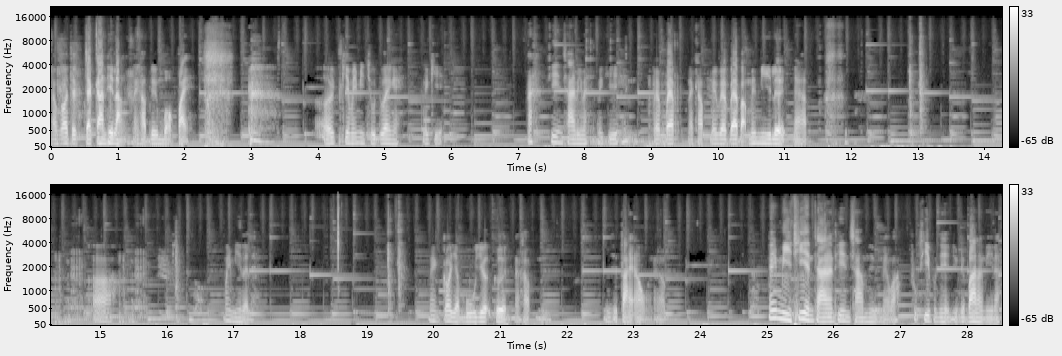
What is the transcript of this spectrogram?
แล้วก็จะจัดการทีหลังนะครับ ลืมบอกไป โอเคไม่มีชุดด้วยไงเมื่อกี้อะที่อินชามีไหมเมื่อกี้เห็นแวบๆนะครับ ไม่แวบๆแบบไม่มีเลยนะครับอ่าไม่มีเลยเลยแม่งก็อย่าบูเยอะเกินนะครับมันจะตายเอานะครับ ไม่มีที่เอ็นชานะที่เอ็นชามอยู่ไหนวะ ทุกที่ผมจะเห็นอยู่ในบ้านหลังนี้นะ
